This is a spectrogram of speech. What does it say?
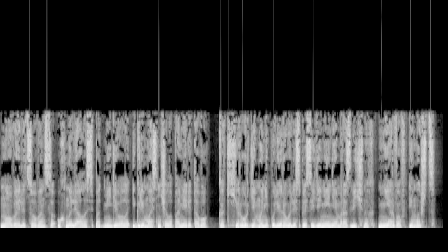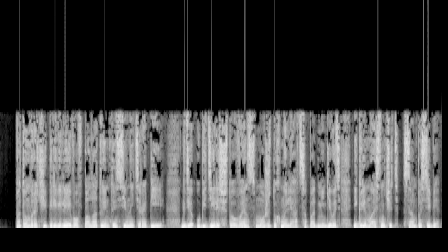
новое лицо Венса ухмылялось, подмигивало и гримасничало по мере того, как хирурги манипулировали с присоединением различных нервов и мышц. Потом врачи перевели его в палату интенсивной терапии, где убедились, что Венс может ухмыляться, подмигивать и гримасничать сам по себе.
